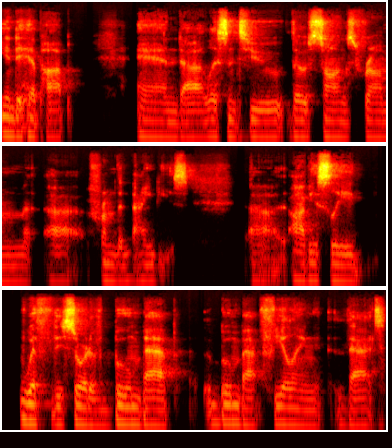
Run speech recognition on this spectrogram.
into hip hop and uh, listen to those songs from uh, from the 90s uh, obviously with the sort of boom bap boom bap feeling that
